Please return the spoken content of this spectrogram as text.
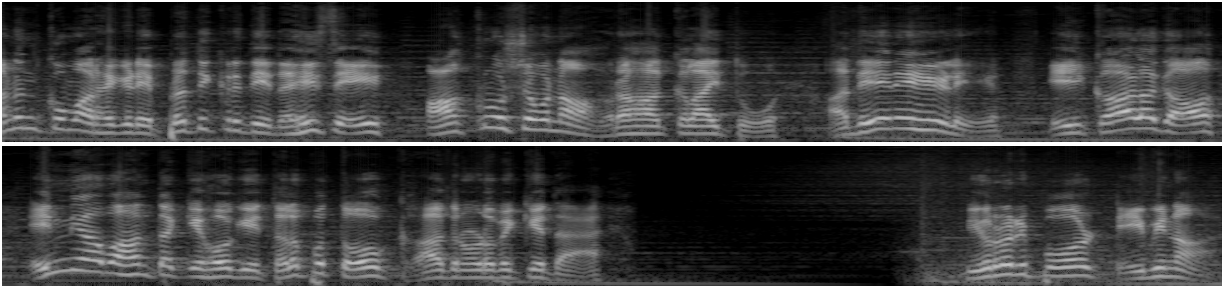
ಅನಂತ್ ಕುಮಾರ್ ಹೆಗಡೆ ಪ್ರತಿಕೃತಿ ದಹಿಸಿ ಆಕ್ರೋಶವನ್ನ ಹೊರಹಾಕಲಾಯಿತು. ಅದೇನೇ ಹೇಳಿ, ಈ ಕಾಳಗ ಇನ್ಯಾವ ಹಂತಕ್ಕೆ ಹೋಗಿ ತಲುಪುತ್ತೋ ಕಾದು ನೋಡಬೇಕಿದೆ. Bureau report TV nine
